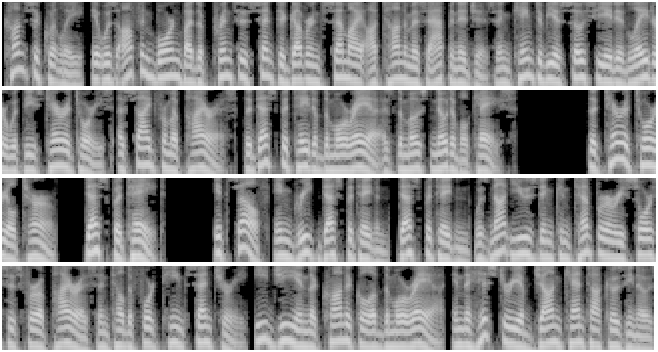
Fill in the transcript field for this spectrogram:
Consequently, it was often borne by the princes sent to govern semi-autonomous appanages and came to be associated later with these territories aside from Epirus, the despotate of the Morea is the most notable case. The territorial term, despotate Itself in Greek despotaton, despotaton was not used in contemporary sources for Epirus until the 14th century, e.g. in the Chronicle of the Morea, in the History of John Kantakouzenos,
